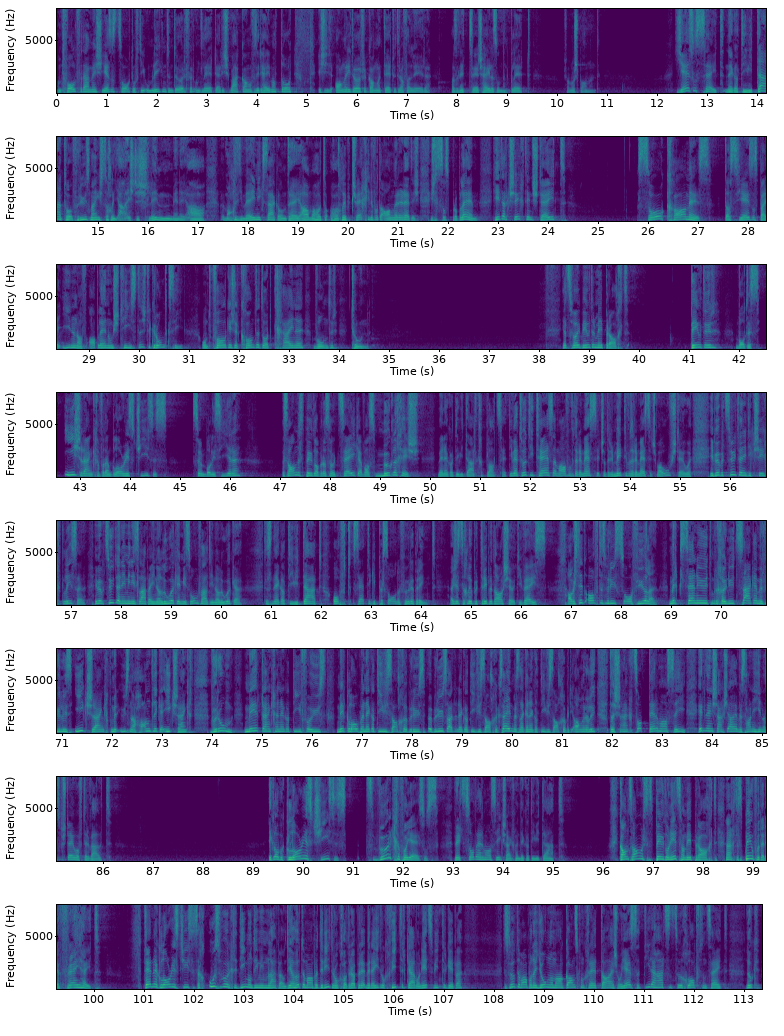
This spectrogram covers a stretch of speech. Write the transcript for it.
Und die Folge von dem ist, Jesus zog durch die umliegenden Dörfer und lehrte. Er ist weggegangen von seiner Heimatort, ist in andere Dörfer gegangen und dort wieder anfangen lehren. Also nicht zuerst heilen, sondern gelehrt. Schon noch spannend. Jesus sagt, Negativität, die für uns manchmal so ein bisschen, ja, ist das schlimm? meine, ja, man kann die Meinung sagen und äh, ja, man hat ein bisschen über die Schwächen der anderen reden. Ist, ist das so das Problem? Hier in der Geschichte entsteht, so kam es, dass Jesus bei ihnen auf Ablehnung stieß. Das war der Grund. Und die Folge ist, er konnte dort keine Wunder tun. Ich habe zwei Bilder mitgebracht. Bilder, die das Einschränken von dem Glorious Jesus symbolisieren. Ein anderes Bild aber auch zeigen, was möglich ist, wenn Negativität keinen Platz hat. Ich werde heute die These am Anfang dieser Message oder in der Mitte dieser Message mal aufstellen. Ich bin überzeugt, wenn ich die Geschichte lese, ich bin überzeugt, wenn ich in mein Leben hineinschaue, in mein Umfeld hineinschaue, dass Negativität oft sättige Personen vorbringt. Er ist jetzt ein bisschen übertrieben dargestellt, ich weiss. Aber es ist nicht oft, dass wir uns so fühlen. Wir sehen nichts, wir können nichts sagen, wir fühlen uns eingeschränkt, wir unseren Handlungen eingeschränkt. Warum? Wir denken negativ von uns, wir glauben negative Sachen über uns, über uns werden negative Sachen gesagt, wir sagen negative Sachen über die anderen Leute. Das schränkt so dermaßen ein. Irgendwann denkst du, ja, was habe ich hier noch zu bestellen auf der Welt? Ich glaube, Glorious Jesus, das Wirken von Jesus, wird so dermaßen eingeschränkt mit Negativität. Ganz anders das Bild, das ich jetzt mitgebracht habe, nämlich das Bild von dieser Freiheit. Wenn Glorious Jesus sich auswirkt in deinem und in meinem Leben. Und ich habe heute Abend den Eindruck, oder jemand hat mir einen Eindruck weitergegeben, den ich jetzt weitergebe, dass heute Abend ein junger Mann ganz konkret da ist, wo Jesus an deinem Herzen klopft und sagt, look,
